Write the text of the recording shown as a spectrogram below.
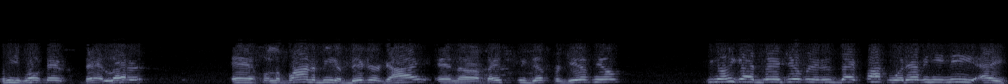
when he wrote that that letter. And for LeBron to be the bigger guy and uh, basically just forgive him, you know, he got Dan Gilbert in his back pocket. Whatever he need, hey,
